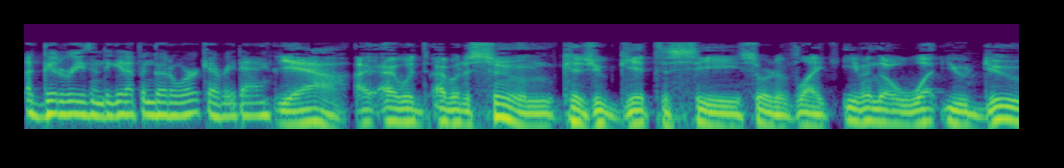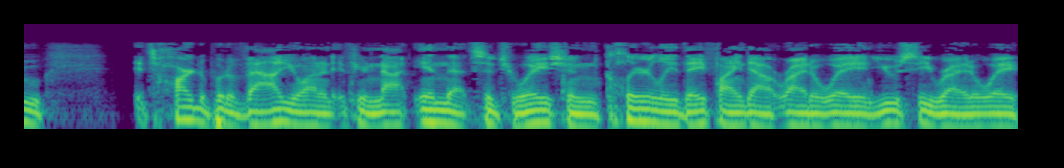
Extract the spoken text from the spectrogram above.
a good reason to get up and go to work every day. Yeah, I, I would I would assume because you get to see sort of like even though what you do, it's hard to put a value on it if you're not in that situation. Clearly, they find out right away, and you see right away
